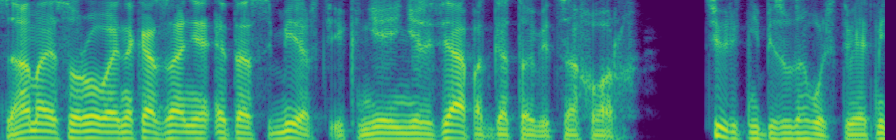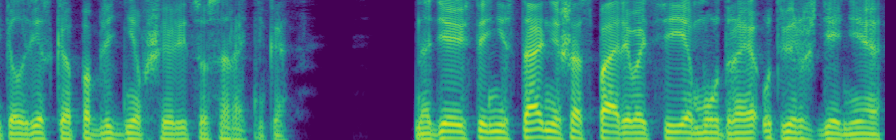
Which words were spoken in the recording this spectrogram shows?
Самое суровое наказание – это смерть, и к ней нельзя подготовиться, Хорх. Тюрик не без удовольствия отметил резко побледневшее лицо соратника. «Надеюсь, ты не станешь оспаривать сие мудрое утверждение».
